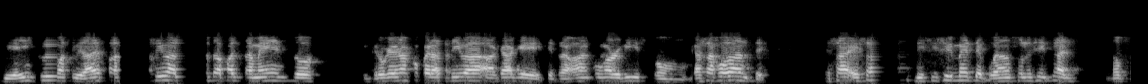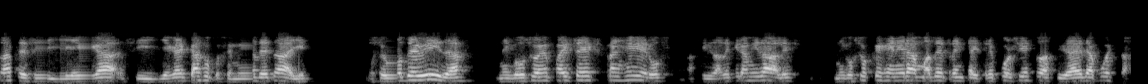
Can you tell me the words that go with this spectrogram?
SBA incluye actividades pasivas de apartamentos, y creo que hay unas cooperativas acá que, trabajan con RVs, con casas rodantes. Esas difícilmente puedan solicitar. No obstante, si llega, si llega el caso, pues se mira detalle. Los seguros de vida negocios en países extranjeros, actividades piramidales, negocios que generan más del 33% de actividades de apuestas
